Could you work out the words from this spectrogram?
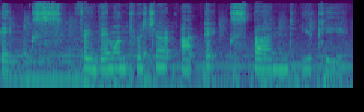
X. Find them on Twitter at XBandUK.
